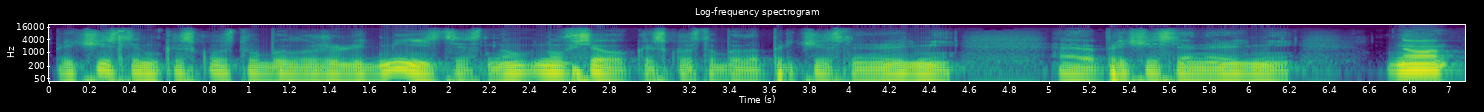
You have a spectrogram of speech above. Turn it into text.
причислен к искусству был уже людьми, естественно, ну, ну все к искусству было причислено людьми, э, причислено людьми, но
